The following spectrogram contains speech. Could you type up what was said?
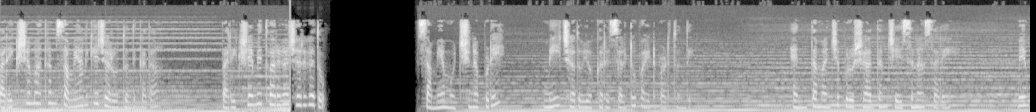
పరీక్ష మాత్రం సమయానికే జరుగుతుంది కదా. పరీక్ష ఏమీ త్వరగా జరగదు. సమయం వచ్చినప్పుడే మీ చదువు యొక్క రిజల్ట్ బయటపడుతుంది. ఎంత మంచి పురుషార్థం చేసినా సరే మేం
